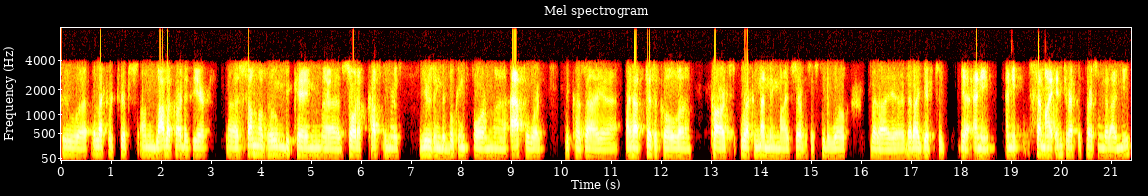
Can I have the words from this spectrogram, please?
to uh, electric trips on BlaBlaCar this year, uh, some of whom became uh, sort of customers using the booking form uh, afterwards because I uh, I have physical uh, cards recommending my services to the world that I uh, that I give to yeah any any semi interested person that I meet.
